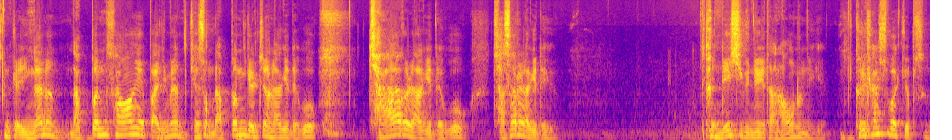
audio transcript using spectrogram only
그러니까 인간은 나쁜 상황에 빠지면 계속 나쁜 결정을 하게 되고 자학을 하게 되고 자살을 하게 돼요. 그 내시 균형이 다 나오는 얘기예요. 그렇게 할 수밖에 없어.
